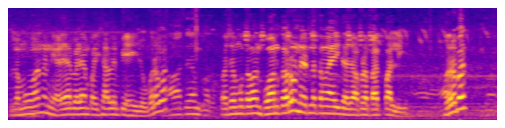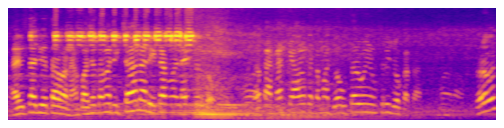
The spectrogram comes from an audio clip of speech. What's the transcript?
એટલે હું હે ને નેળિયા બેળિયા પૈસા લઈને પહેરી જાઉં બરોબર? પછી હું તમને ફોન કરું ને એટલે તમે આવી જાજો આપણે ભાગ પાડી લઈએ બરોબર? આવી રીતના જ ઉતારવાના. પછી તમે રિક્ષા ને રિટર્નમાં લઈ જતો કાકા કાકાને કહેવાનું કે તમારે જો ઉતરવું હોય ઉતરી જો કાકા. બરાબર.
